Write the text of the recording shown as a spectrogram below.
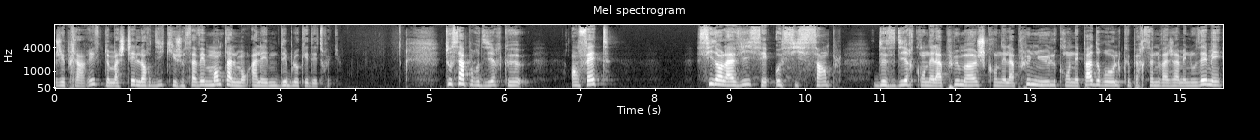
J'ai pris un risque de m'acheter l'ordi qui, je savais mentalement, allait me débloquer des trucs. Tout ça pour dire que, en fait, si dans la vie c'est aussi simple de se dire qu'on est la plus moche, qu'on est la plus nulle, qu'on n'est pas drôle, que personne ne va jamais nous aimer,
